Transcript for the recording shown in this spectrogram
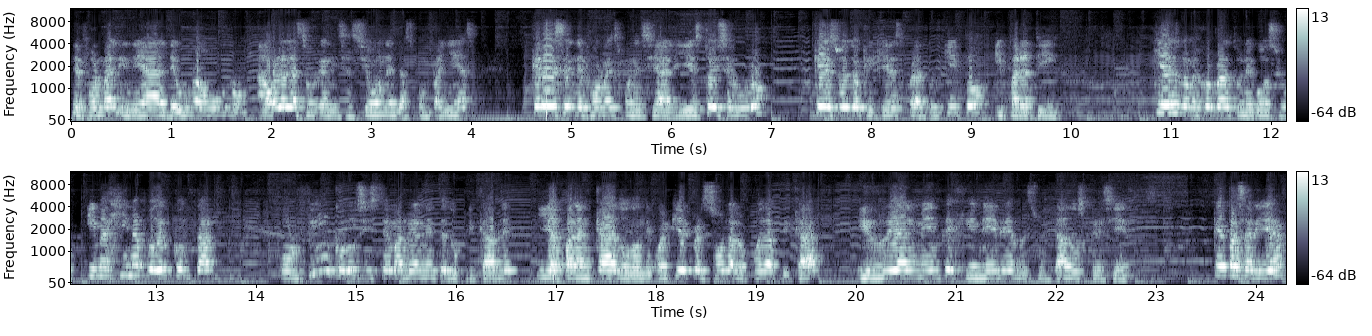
de forma lineal, de uno a uno. Ahora las organizaciones, las compañías crecen de forma exponencial y estoy seguro que eso es lo que quieres para tu equipo y para ti. Quieres lo mejor para tu negocio. Imagina poder contar por fin con un sistema realmente duplicable y apalancado donde cualquier persona lo pueda aplicar y realmente genere resultados crecientes. ¿Qué pasaría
